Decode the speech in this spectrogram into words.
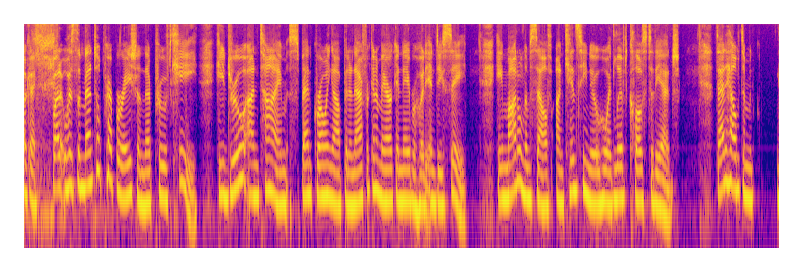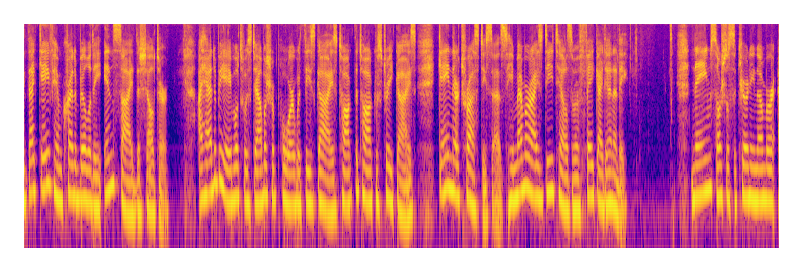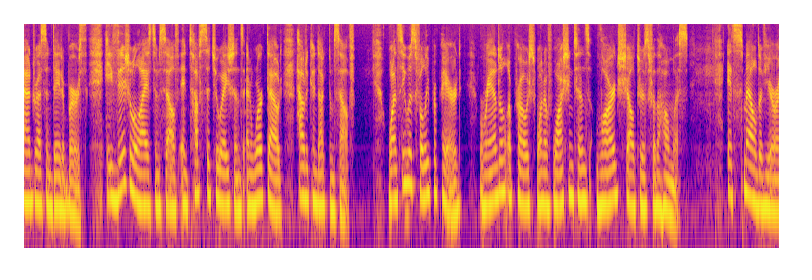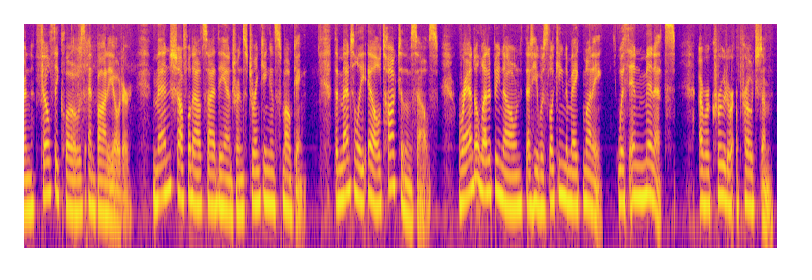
Okay, but it was the mental preparation that proved key. He drew on time spent growing up in an African American neighborhood in D.C. He modeled himself on kids he knew who had lived close to the edge. That helped him, that gave him credibility inside the shelter. I had to be able to establish rapport with these guys, talk the talk of street guys, gain their trust, he says. He memorized details of a fake identity name, social security number, address, and date of birth. He visualized himself in tough situations and worked out how to conduct himself. Once he was fully prepared, Randall approached one of Washington's large shelters for the homeless. It smelled of urine, filthy clothes, and body odor. Men shuffled outside the entrance, drinking and smoking. The mentally ill talked to themselves. Randall let it be known that he was looking to make money. Within minutes, a recruiter approached him.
